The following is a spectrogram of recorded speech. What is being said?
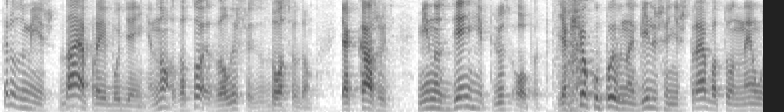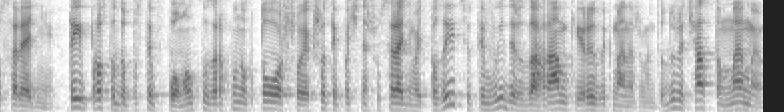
Ти розумієш, да, я проїбу деньги, але зато залишусь з досвідом. Як кажуть, мінус деньги плюс опит. Якщо купив на більше, ніж треба, то не усереднюй. Ти просто допустив помилку за рахунок того, що якщо ти почнеш усереднювати позицію, ти вийдеш за грамки ризик менеджменту. Дуже часто меми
